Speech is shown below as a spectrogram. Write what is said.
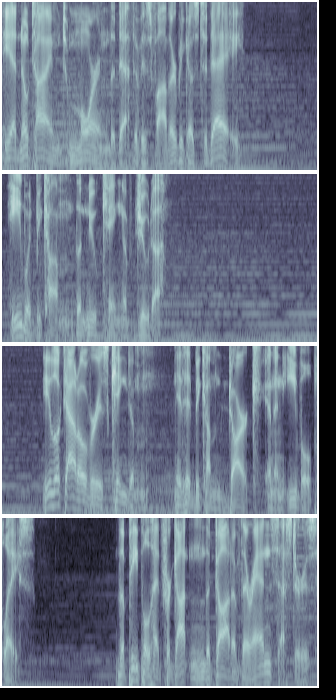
He had no time to mourn the death of his father because today he would become the new king of Judah. He looked out over his kingdom. It had become dark and an evil place. The people had forgotten the God of their ancestors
